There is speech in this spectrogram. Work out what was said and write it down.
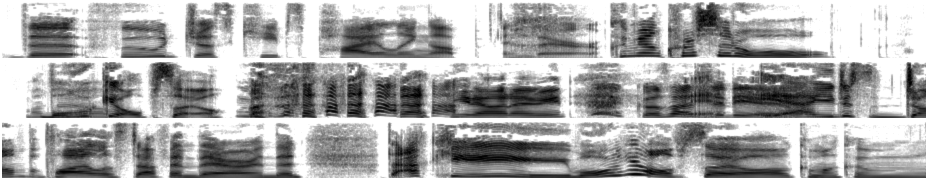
the food just keeps piling up in there. 크면 클수록 먹을 게 없어요. you know what I mean? 그거 사실이에요. Yeah, you just dump a pile of stuff in there and then 딱히 먹을 게 없어요. 그만큼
